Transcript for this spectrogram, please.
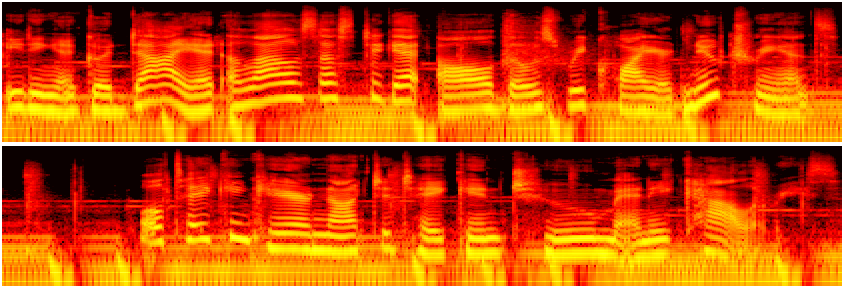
Eating a good diet allows us to get all those required nutrients while taking care not to take in too many calories.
